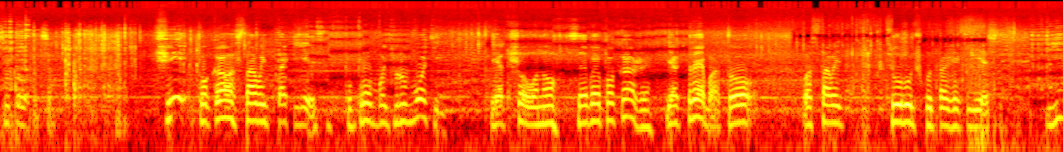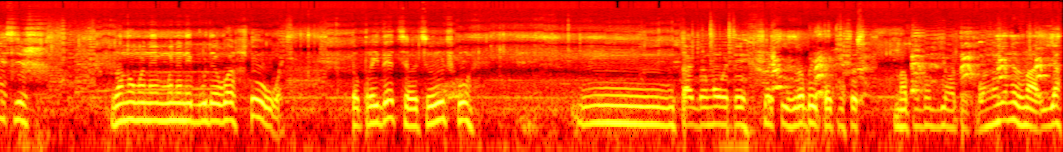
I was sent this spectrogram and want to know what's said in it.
все крутиться. Чи поки ставить так є. Попробувати в роботі. Якщо воно себе покаже, як треба, то поставить цю ручку так, як є. Якщо ж воно мене, мене не буде влаштовувати, то прийдеться оцю ручку, так би мовити, щось зробити, таке щось наподоб'є тепло. Ну я не знаю, я,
